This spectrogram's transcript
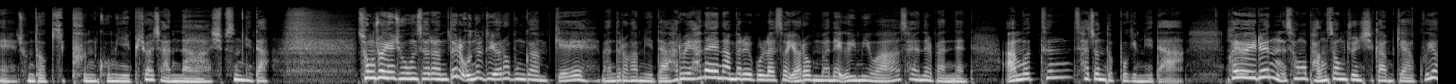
예, 좀더 깊은 고민이 필요하지 않나 싶습니다. 성종의 좋은 사람들 오늘도 여러분과 함께 만들어갑니다. 하루에 하나의 낱말을 골라서 여러분만의 의미와 사연을 받는 아무튼 사전 돋보기입니다. 화요일은 성우 방성준 씨가 함께하고요.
